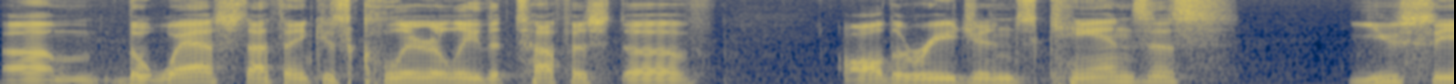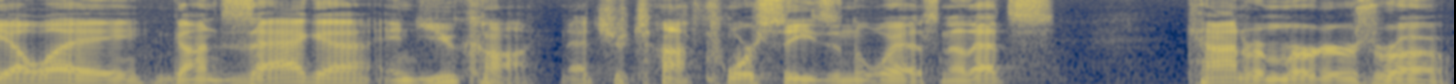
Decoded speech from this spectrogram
Um, the West, I think, is clearly the toughest of all the regions. Kansas, UCLA, Gonzaga, and UConn. That's your top four seeds in the West. Now, that's kind of a murderer's row.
